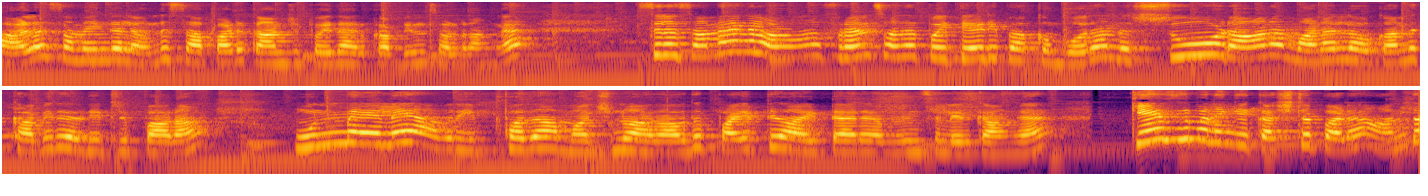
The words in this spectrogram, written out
பல சமயங்களில் வந்து சாப்பாடு காஞ்சி போய் தான் இருக்கும் அப்படின்னு சொல்கிறாங்க சில சமயங்கள் அவரோட ஃப்ரெண்ட்ஸ் வந்து போய் தேடி பார்க்கும்போது அந்த சூடான மணலில் உட்காந்து கவிதை எழுதிட்டு இருப்பாராம். உண்மையிலே அவர் இப்போதான் மஜ்னு அதாவது பைட்டு ஆயிட்டாரு அப்படின்னு சொல்லியிருக்காங்க. கேசிபன் இங்கே கஷ்டப்பட அந்த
